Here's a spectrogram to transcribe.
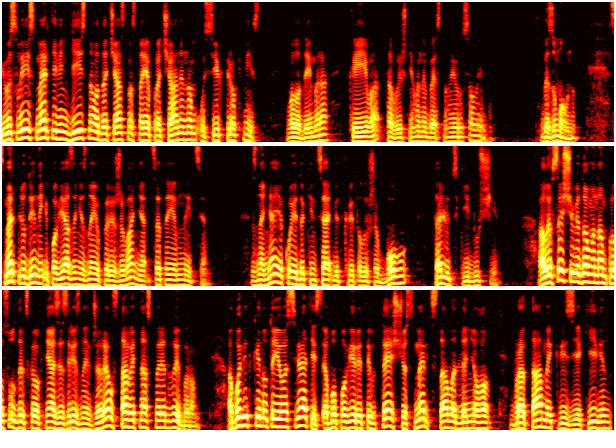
і у своїй смерті він дійсно одночасно стає прочанином усіх трьох міст Володимира, Києва та Вишнього Небесного Єрусалиму. Безумовно, смерть людини і пов'язані з нею переживання це таємниця, знання якої до кінця відкрито лише Богу та людській душі. Але все, що відомо нам про суздальського князя з різних джерел, ставить нас перед вибором або відкинути його святість, або повірити в те, що смерть стала для нього вратами, крізь які він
